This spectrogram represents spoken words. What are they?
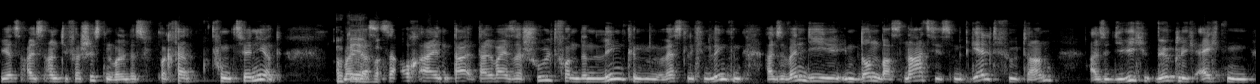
jetzt als Antifaschisten, weil das funktioniert. Okay, Weil das ist auch ein, teilweise Schuld von den Linken, westlichen Linken. Also wenn die im Donbass Nazis mit Geld füttern, also die wirklich echten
